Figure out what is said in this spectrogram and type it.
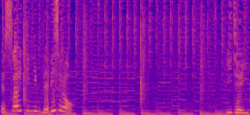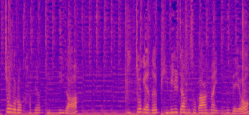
SID님 내리세요. 이제 이쪽으로 가면 됩니다. 이쪽에는 비밀 장소가 하나 있는데요.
